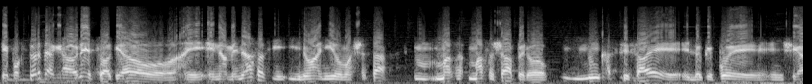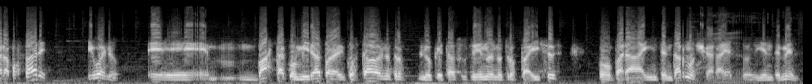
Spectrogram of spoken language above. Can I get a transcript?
Que por suerte ha quedado en eso, ha quedado eh, en amenazas y, y no han ido más allá, más, más allá, pero nunca se sabe lo que puede eh, llegar a pasar. Y bueno, eh, basta con mirar para el costado en otros, lo que está sucediendo en otros países como para intentar no llegar a eso, evidentemente.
